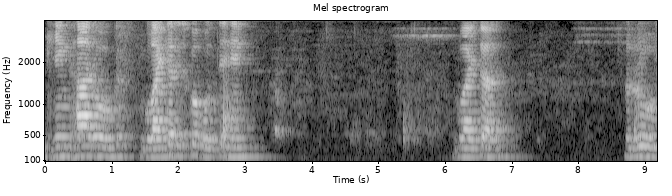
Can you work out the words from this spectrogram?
घेंघा रोग, ग्वाइटर इसको बोलते हैं। ग्वाइटर रोग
